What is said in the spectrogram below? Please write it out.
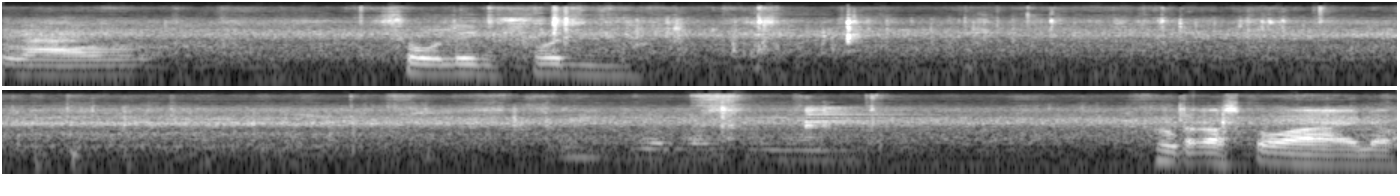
ng solid food. Video ba sila? Ang takas kumain no.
